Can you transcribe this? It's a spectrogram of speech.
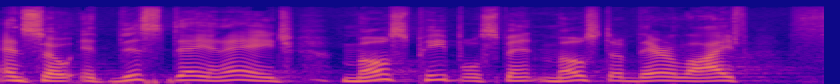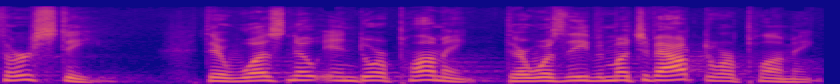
And so at this day and age, most people spent most of their life thirsty. There was no indoor plumbing, there wasn't even much of outdoor plumbing.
